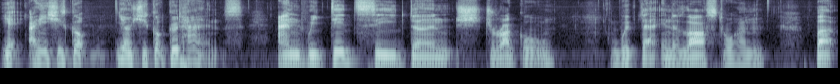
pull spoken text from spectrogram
Yeah, I mean she's got you know she's got good hands. And we did see Dern struggle with that in the last one. But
